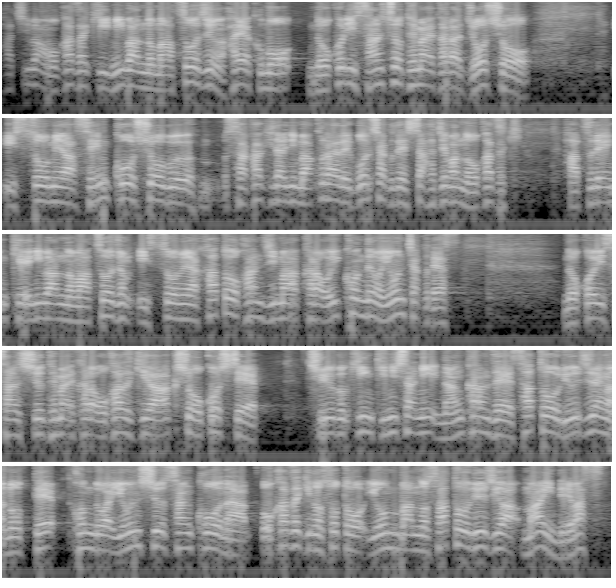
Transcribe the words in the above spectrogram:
8番岡崎2番の松尾潤早くも残り3勝手前から上昇。1走目は先行勝負榊台にまくられ5着でした8番の岡崎。初連携2番の松尾潤1走目は加藤漢字マーから追い込んでの4着です。残り3周手前から岡崎がアクションを起こして中部近畿2社に南関勢佐藤隆二が乗って今度は4周3コーナー岡崎の外4番の佐藤隆二が前に出ます。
